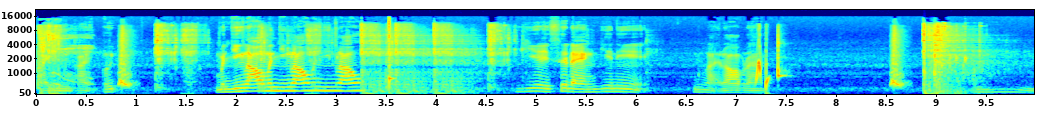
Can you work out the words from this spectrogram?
ใครยิงใครเฮ้ย มันยิงเรา มันยิงเรา มันยิงเราเฮียเสื้อแดงเฮียนี่มึงหลายรอบนะอืม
